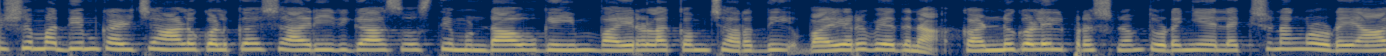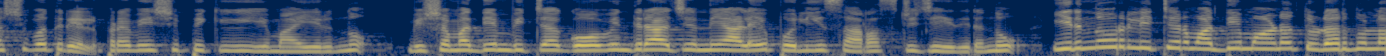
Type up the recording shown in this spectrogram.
വിഷമദ്യം കഴിച്ച ആളുകൾക്ക് ശാരീരിക അസ്വസ്ഥ്യമുണ്ടാവുകയും വയറിളക്കം ഛർദി വയറുവേദന കണ്ണുകളിൽ പ്രശ്നം തുടങ്ങിയ ലക്ഷണങ്ങളോടെ ആശുപത്രിയിൽ പ്രവേശിപ്പിക്കുകയുമായിരുന്നു. വിഷമദ്യം വിറ്റ ഗോവിന്ദരാജ് എന്നയാളെ പോലീസ് അറസ്റ്റ് ചെയ്തിരുന്നു. ഇരുന്നൂറ് ലിറ്റർ മദ്യമാണ് തുടർന്നുള്ള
